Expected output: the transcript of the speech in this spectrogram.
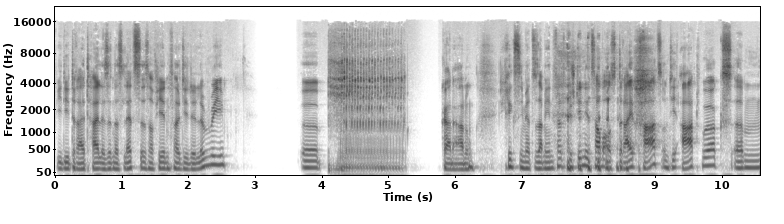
wie die drei Teile sind. Das letzte ist auf jeden Fall die Delivery. Äh, pff, keine Ahnung ich krieg's nicht mehr zusammen. Jedenfalls bestehen die Zauber aus drei Parts und die Artworks, ähm,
